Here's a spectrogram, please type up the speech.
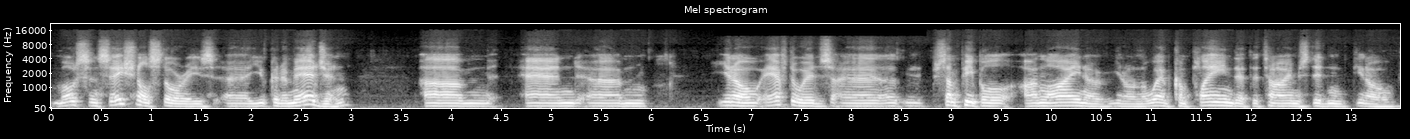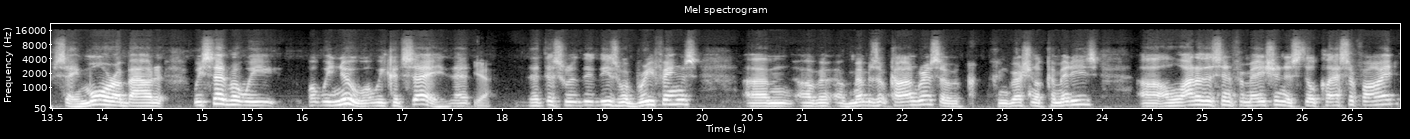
most sensational stories uh, you could imagine. Um, and um, you know, afterwards, uh, some people online or you know on the web complained that the Times didn't, you know, say more about it. We said what we what we knew, what we could say. That yeah. that this was these were briefings um, of, of, members of Congress, of congressional committees. Uh, a lot of this information is still classified,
